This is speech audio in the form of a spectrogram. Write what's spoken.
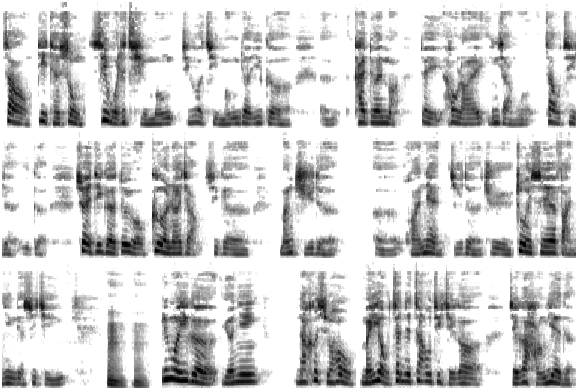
造地铁送是我的启蒙，是我启蒙的一个呃开端嘛。对，后来影响我造句的一个，所以这个对我个人来讲是一个蛮值得呃怀念、值得去做一些反应的事情。嗯嗯。另外一个原因，那个时候没有真的造句这个这个行业的，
